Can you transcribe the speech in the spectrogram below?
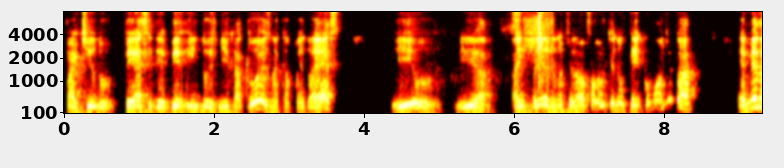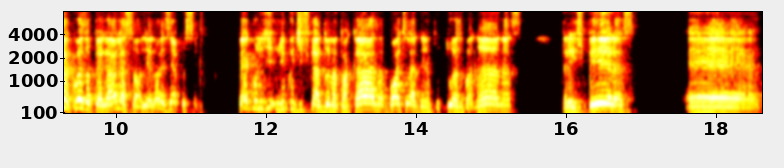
partido PSDB em 2014, na campanha do AS, e, o, e a, a, empresa, no final, falou que não tem como auditar. É a mesma coisa pegar, olha só, um exemplo simples. Pega um liquidificador na tua casa, bote lá dentro duas bananas, três peras, é,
